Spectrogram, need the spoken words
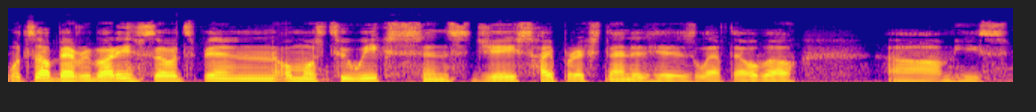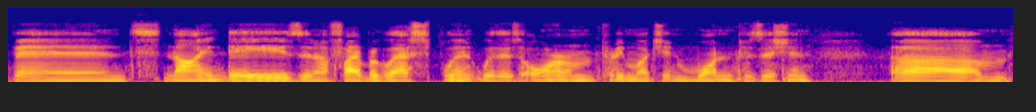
What's up, everybody? So it's been almost two weeks since Jace hyperextended his left elbow. Um, he spent nine days in a fiberglass splint with his arm pretty much in one position. Um,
